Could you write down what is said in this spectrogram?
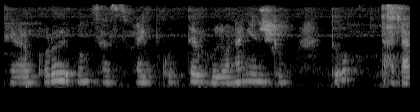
শেয়ার করো এবং সাবস্ক্রাইব করতে ভুলো না কিন্তু। তো টাটা।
